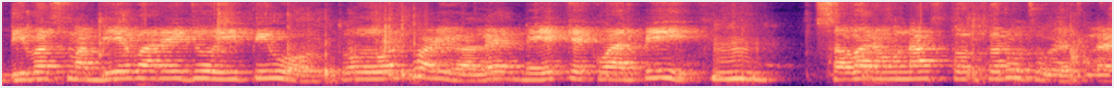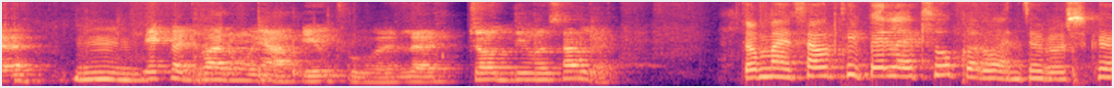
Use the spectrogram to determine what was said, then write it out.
દિવસમાં બે વાર જો એ પીવો તો અઠવાડિયું હાલે ને એક એક વાર પી. હમ. સવારે હું નાસ્તો કરું છું એટલે એક જ વાર હું આ પીવું છું એટલે ચૌદ દિવસ હાલે. તમારે સૌથી પહેલા શું કરવાની જરૂર છે?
